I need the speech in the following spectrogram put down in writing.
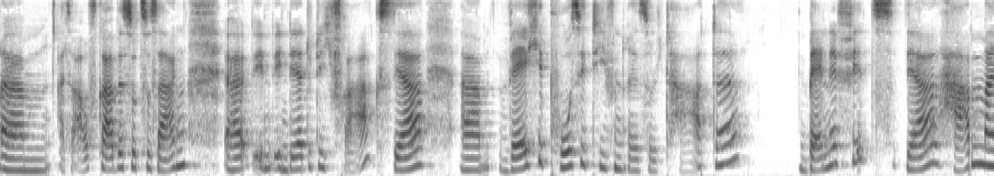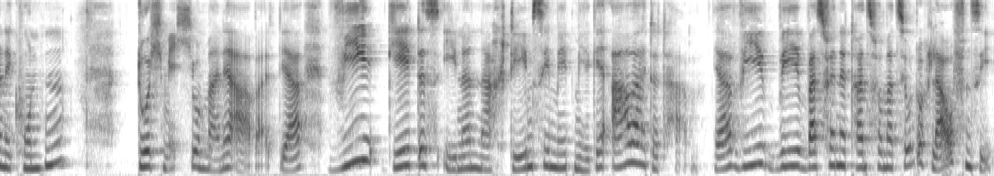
ähm, also Aufgabe sozusagen, äh, in, in der du dich fragst, ja, äh, welche positiven Resultate, Benefits, ja, haben meine Kunden durch mich und meine Arbeit, ja. Wie geht es ihnen, nachdem sie mit mir gearbeitet haben? Ja, wie, wie, was für eine Transformation durchlaufen sie?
